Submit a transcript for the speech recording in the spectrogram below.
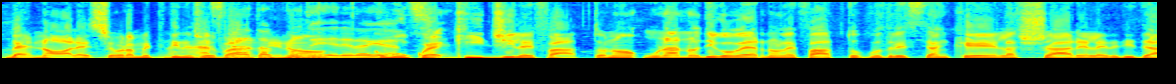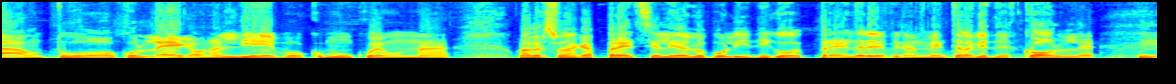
Beh no Alessio, ora mettiti nei suoi panni. no? potere. Comunque Chigi l'hai fatto, no? un anno di governo l'hai fatto, potresti anche lasciare l'eredità a un tuo collega, un allievo, comunque un- una persona che apprezzi a livello politico e prendere finalmente la via del colle. Mm.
